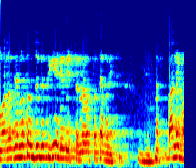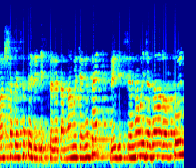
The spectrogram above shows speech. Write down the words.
মরাজের মতন যুগে থেকে রেজিস্টার ব্যবস্থা চালু হয়েছে। বালেক হওয়ার সাথে সাথে রেজিস্টারে তার নাম উঠে গেছে। রেজিস্টারে নাম উঠে যাওয়ার অর্থ হইল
